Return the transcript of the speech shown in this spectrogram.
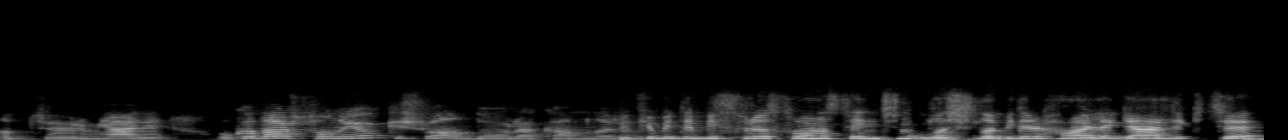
atıyorum. Yani o kadar sonu yok ki şu anda o rakamların. Çünkü bir de bir süre sonra senin için ulaşılabilir hale geldikçe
